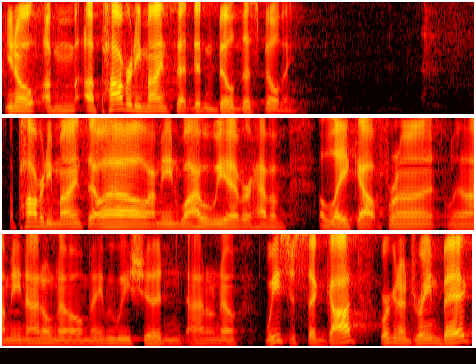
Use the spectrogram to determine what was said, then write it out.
you know, a, a poverty mindset didn't build this building poverty mindset. Well, I mean, why would we ever have a, a lake out front? Well, I mean, I don't know. Maybe we shouldn't. I don't know. We just said, God, we're going to dream big.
